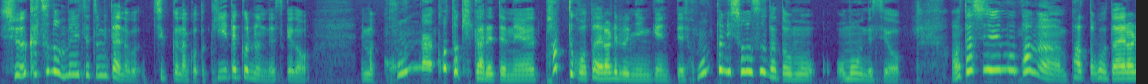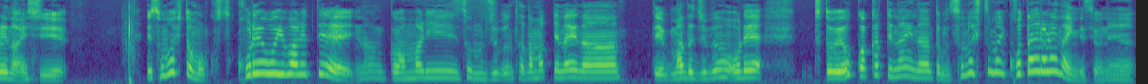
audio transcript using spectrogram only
就活の面接みたいなチックなこと聞いてくるんですけど、まこんなこと聞かれてね、パッと答えられる人間って本当に少数だと思う、思うんですよ。私も多分パッと答えられないし、で、その人もこれを言われて、なんかあんまりその自分定まってないなって、まだ自分俺、ちょっとよくわかってないなと思って、その質問に答えられないんですよね。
